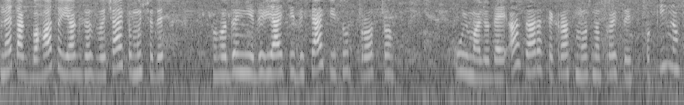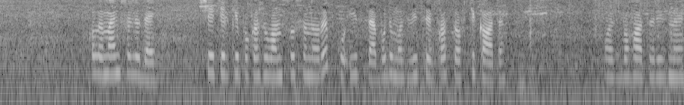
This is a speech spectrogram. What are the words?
не так багато, як зазвичай, тому що десь годині 9-10 тут просто уйма людей. А зараз якраз можна пройти спокійно, коли менше людей. Ще тільки покажу вам сушену рибку і все, будемо звідси просто втікати. Ось багато різної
